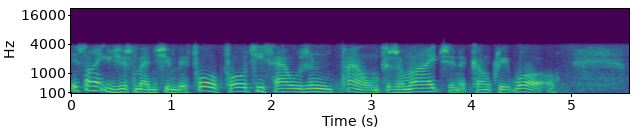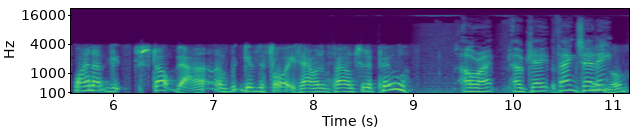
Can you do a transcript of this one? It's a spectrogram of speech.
it's like you just mentioned before, forty thousand pound for some lights in a concrete wall. Why not stop that and give the forty thousand pound to the pool? All right. Okay. Thanks, Eddie. Little,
